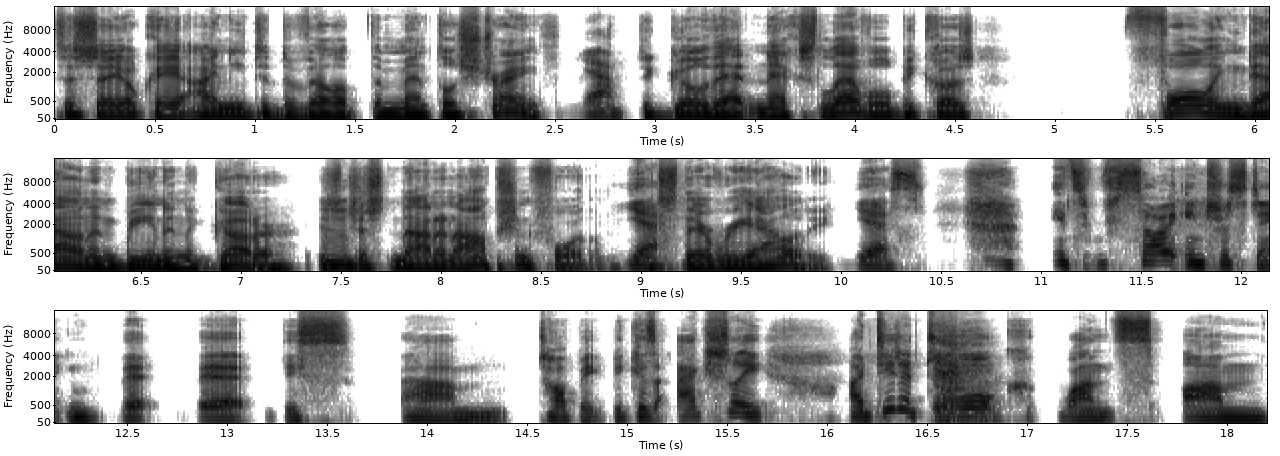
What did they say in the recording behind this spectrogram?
to say, okay, I need to develop the mental strength yeah. to go that next level because falling down and being in the gutter is mm. just not an option for them. Yeah. It's their reality. Yes. It's so interesting that, that this um, topic because actually I did a talk once um,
